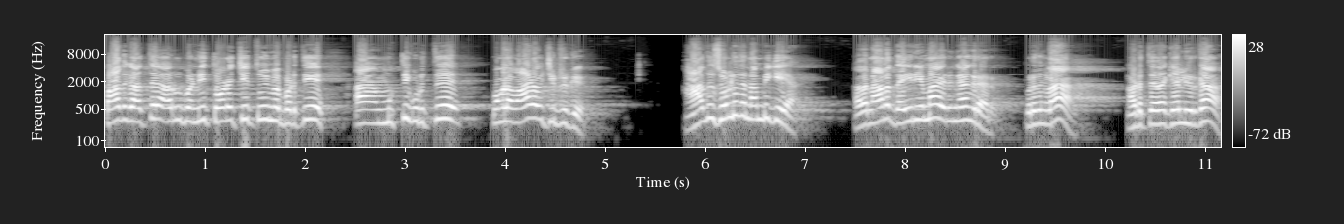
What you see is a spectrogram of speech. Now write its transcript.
பாதுகாத்து அருள் பண்ணி தொடச்சி தூய்மைப்படுத்தி முக்தி கொடுத்து உங்களை வாழ வச்சுட்டு இருக்கு அது சொல்லுது நம்பிக்கையை. அதனால தைரியமாக இருங்கங்கிறாரு. புரியுதுங்களா? அடுத்த ஏதாவது கேள்வி இருக்கா?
